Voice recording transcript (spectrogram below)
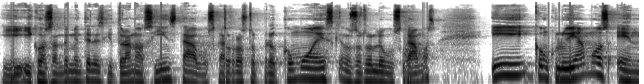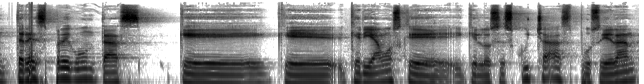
Y, constantemente la escritura nos insta a buscar su rostro, pero ¿cómo es que nosotros le buscamos? Y concluíamos en tres preguntas que, queríamos que, que, los escuchas pusieran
